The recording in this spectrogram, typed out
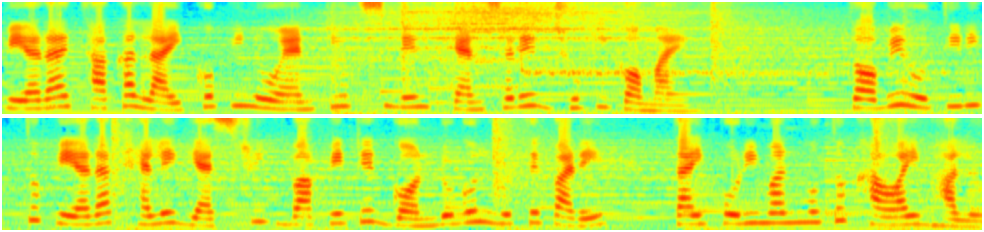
পেয়ারায় থাকা লাইকোপিন ও অ্যান্টিঅক্সিডেন্ট ক্যান্সারের ঝুঁকি কমায়। তবে অতিরিক্ত পেয়ারা খেলে গ্যাস্ট্রিক বা পেটের গণ্ডগোল হতে পারে, তাই পরিমাণ মতো খাওয়াই ভালো।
